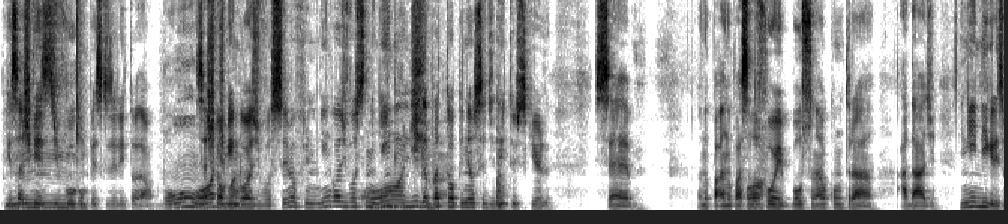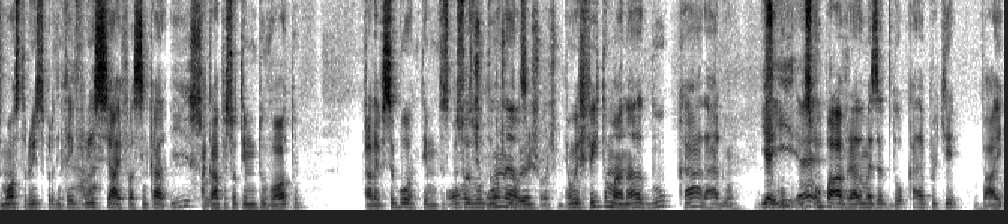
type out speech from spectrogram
por que você acha que eles divulgam pesquisa eleitoral? Bom, Você acha que alguém gosta de você, meu filho? Ninguém gosta de você, ninguém liga pra tua opinião ser direita ou esquerda. É... Ano, pa- ano passado Ó. foi Bolsonaro contra Haddad. Ninguém liga, eles mostram isso pra tentar influenciar e falar assim, cara, Isso. aquela pessoa tem muito voto, ela deve ser boa, tem muitas pessoas Ótimo, votando ótimo nelas. gancho, ótimo. É um efeito manada do caralho. E aí, Desculpa- é. Desculpa a mas é do caralho, porque vai.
